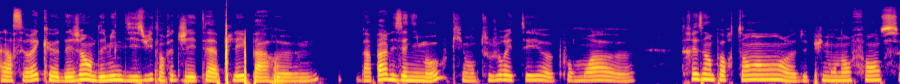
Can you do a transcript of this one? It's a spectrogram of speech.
Alors c'est vrai que déjà en 2018, en fait, j'ai été appelée par, euh, bah, par les animaux qui ont toujours été pour moi très important depuis mon enfance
